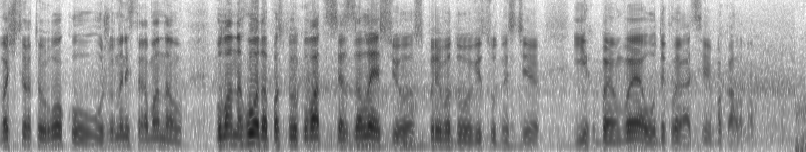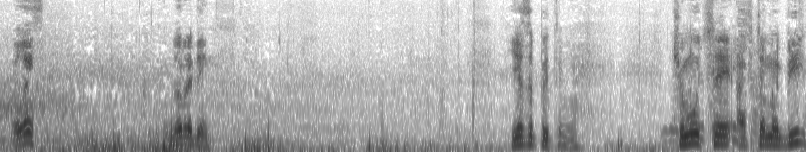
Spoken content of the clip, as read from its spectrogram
24-го року у журналіста Романа була нагода поспілкуватися з Олесю з приводу відсутності їх БМВ у декларації Бакалова. Олесь, добрий день. Є запитання. Чому цей автомобіль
